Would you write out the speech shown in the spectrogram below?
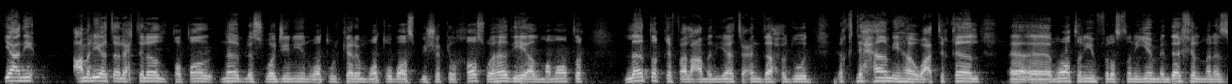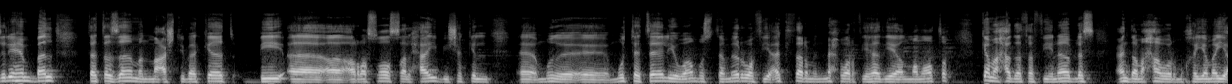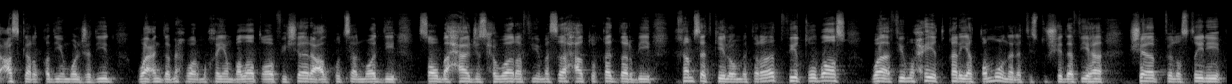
يعني عمليات الاحتلال تطال نابلس وجنين وطول كرم وطوباس بشكل خاص وهذه المناطق لا تقف العمليات عند حدود اقتحامها واعتقال آه، آه، مواطنين فلسطينيين من داخل منازلهم بل تتزامن مع اشتباكات بالرصاص الحي بشكل آه، آه، متتالي ومستمر وفي أكثر من محور في هذه المناطق. كما حدث في نابلس عند محاور مخيمي عسكر القديم والجديد وعند محور مخيم بلاطة وفي شارع القدس المؤدي صوب حاجز حوارة في مساحة تقدر بخمسة كيلومترات في طوباس وفي محيط قرية طمون التي استشهد فيها شاب فلسطيني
